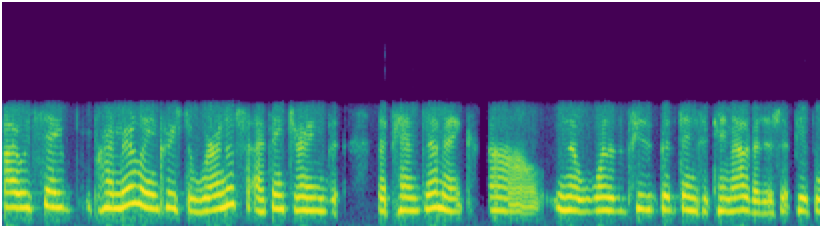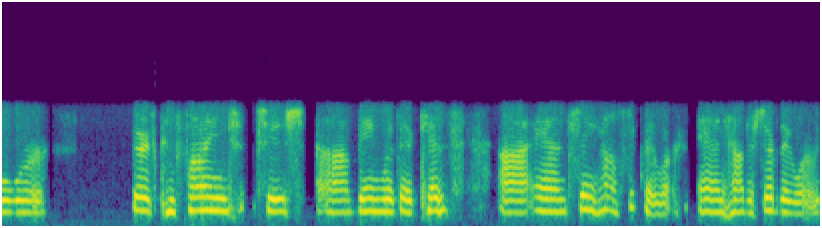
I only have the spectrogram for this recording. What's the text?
I would say primarily increased awareness. I think during the, the pandemic, uh, you know, one of the few good things that came out of it is that people were sort of confined to uh, being with their kids uh, and seeing how sick they were and how disturbed they were.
